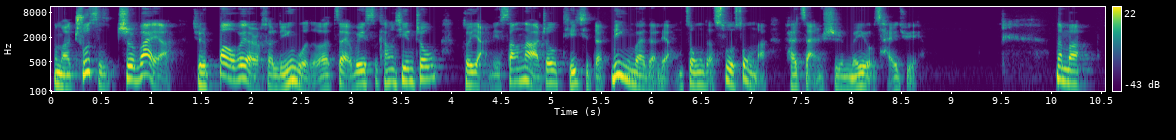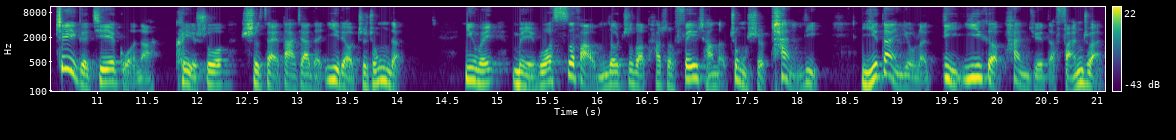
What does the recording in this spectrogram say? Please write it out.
那么除此之外啊，就是鲍威尔和林伍德在威斯康星州和亚利桑那州提起的另外的两宗的诉讼呢，还暂时没有裁决。那么这个结果呢，可以说是在大家的意料之中的。因为美国司法，我们都知道它是非常的重视判例，一旦有了第一个判决的反转，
